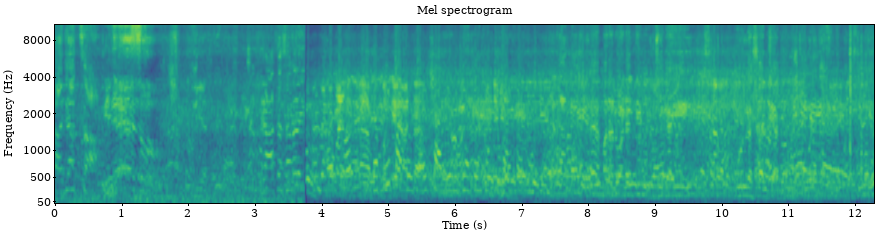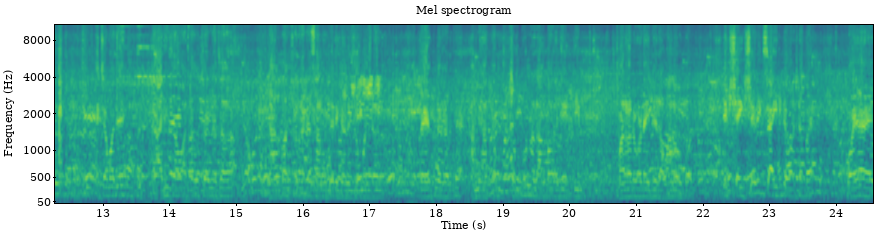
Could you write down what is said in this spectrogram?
राजाचा. डबे पाठवतात शालेय विद्यार्थ्यांसाठी मराठवाड्यातील जी काही पूरग्रस्तांची याच्यामध्ये गाडीचा वाटा उचलण्याचा लालबागचा राजा सार्वजनिक गणेश मंडळ प्रयत्न करते आम्ही आता संपूर्ण लालबागाची टीम मराठवाडा इथे रवाना होतो. एक शैक्षणिक साहित्य वाटप आहे. वया आहेत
